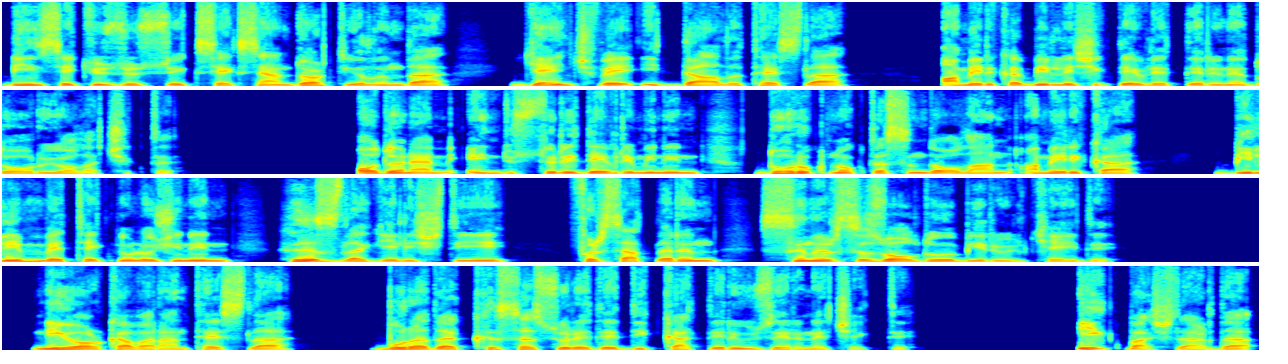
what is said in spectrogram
1884 yılında genç ve iddialı Tesla, Amerika Birleşik Devletleri'ne doğru yola çıktı. O dönem endüstri devriminin doruk noktasında olan Amerika, bilim ve teknolojinin hızla geliştiği, fırsatların sınırsız olduğu bir ülkeydi. New York'a varan Tesla, burada kısa sürede dikkatleri üzerine çekti. İlk başlarda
